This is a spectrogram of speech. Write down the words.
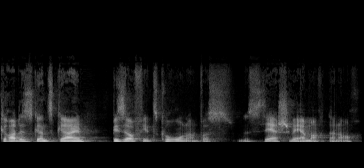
gerade ist es ganz geil, bis auf jetzt Corona, was es sehr schwer macht dann auch.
